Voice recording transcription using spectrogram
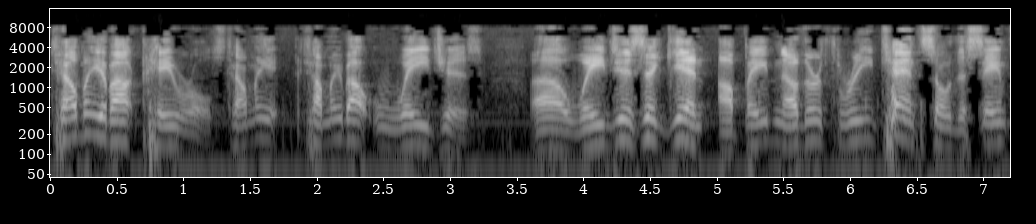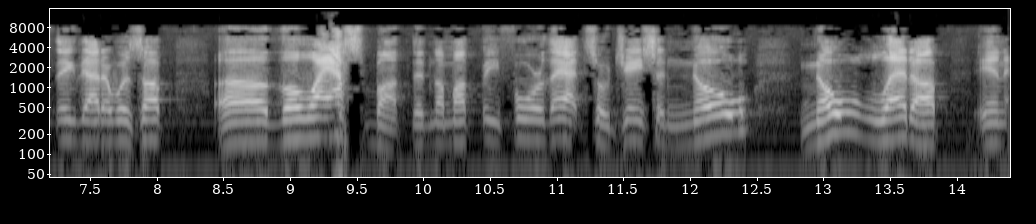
Tell me about payrolls. Tell me, tell me about wages. Uh, wages again up another three tenths. So the same thing that it was up uh, the last month and the month before that. So Jason, no, no let up in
